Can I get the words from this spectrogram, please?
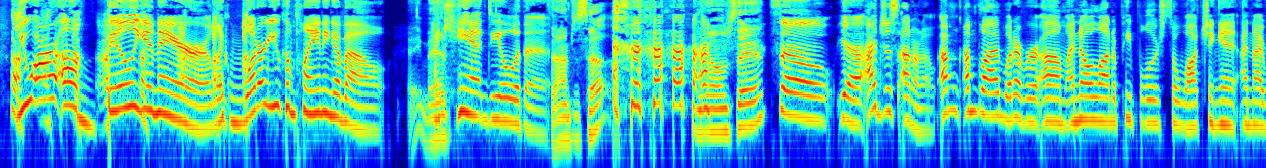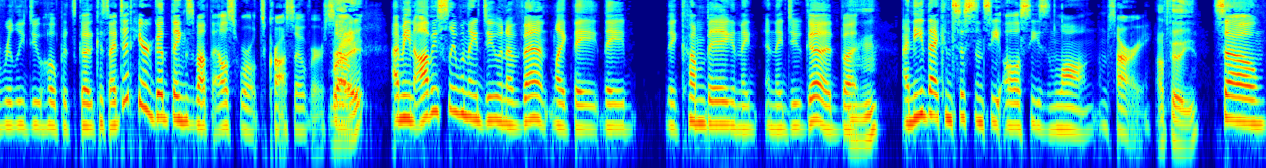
You are a billionaire. Like, what are you complaining about? Hey man, I can't deal with it. times is up. you know what I'm saying? So yeah, I just I don't know. I'm I'm glad. Whatever. Um, I know a lot of people are still watching it, and I really do hope it's good because I did hear good things about the Elseworlds crossover. So Right. I mean, obviously, when they do an event like they they they come big and they and they do good, but Mhm. I need that consistency all season long. I'm sorry. I feel you. So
